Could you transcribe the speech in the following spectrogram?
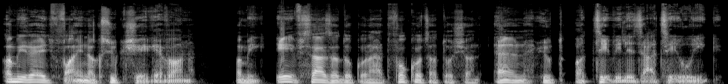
amire egy fajnak szüksége van, amíg évszázadokon át fokozatosan el nem jut a civilizációig.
